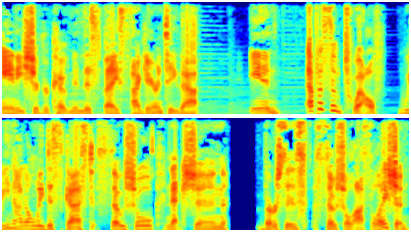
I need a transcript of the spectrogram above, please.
any sugarcoating in this space. I guarantee that. In episode 12, we not only discussed social connection versus social isolation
